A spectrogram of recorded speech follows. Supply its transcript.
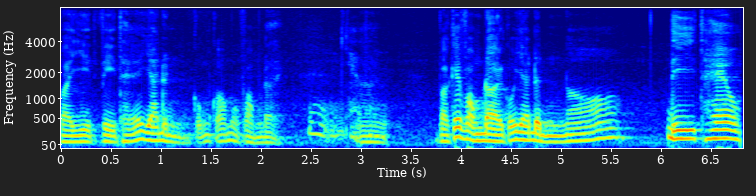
và vì vì thế gia đình cũng có một vòng đời ừ, dạ. à, và cái vòng đời của gia đình nó đi theo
